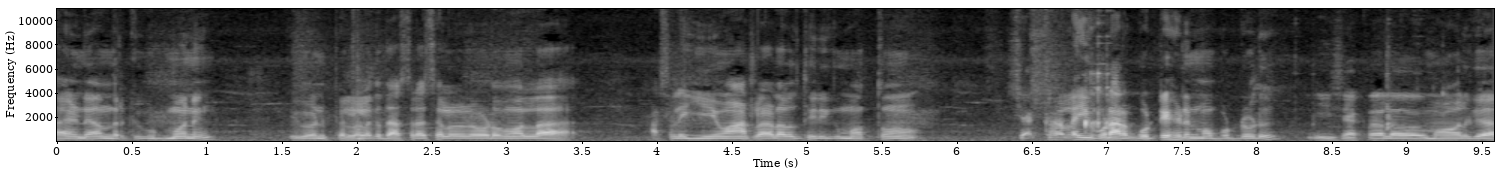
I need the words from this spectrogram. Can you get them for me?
హాయ్ అండి అందరికీ గుడ్ మార్నింగ్. ఇదిగోండి పిల్లలకి దసరా సెలవులు ఇవ్వడం వల్ల అసలు ఏం ఆటలాడాలో తిరిగి మొత్తం చక్రాలు అవి కూడా అరగొట్టేసాడండి మా బుడ్డోడు. ఈ చక్రాలు మామూలుగా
